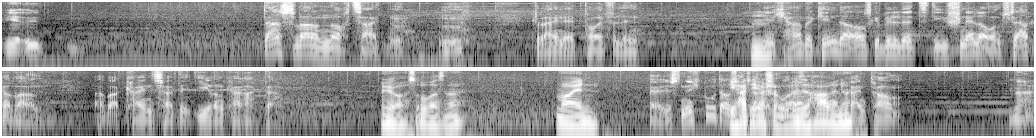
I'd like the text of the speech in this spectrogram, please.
Wir übten. Das waren noch Zeiten. Hm. Kleine Teufelin. Hm. Ich habe Kinder ausgebildet, die schneller und stärker waren. Aber keins hatte ihren Charakter. Ja, sowas, ne? Mein, Er ist nicht gut die hatte ja schon oder? weiße Haare, ne? Kein Traum. Nein,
